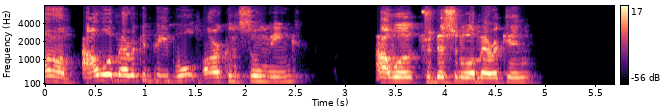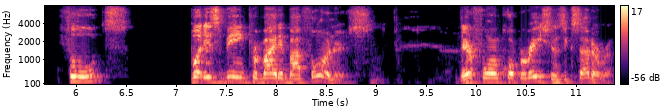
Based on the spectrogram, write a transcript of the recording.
Um, our American people are consuming our traditional American foods, but it's being provided by foreigners, their foreign corporations, etc.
